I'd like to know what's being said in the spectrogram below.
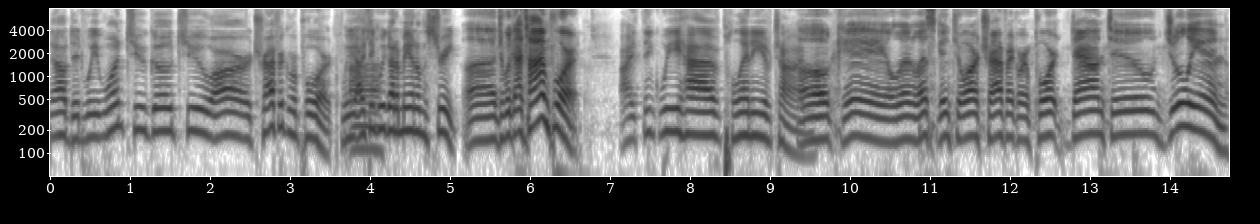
Now, did we want to go to our traffic report? We, I think Uh, we got a man on the street. Uh, do we got time for it? I think we have plenty of time. Okay, well then let's get to our traffic report down to Julian.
